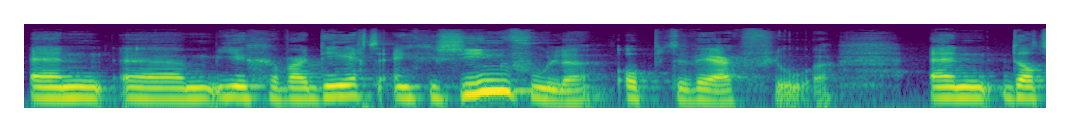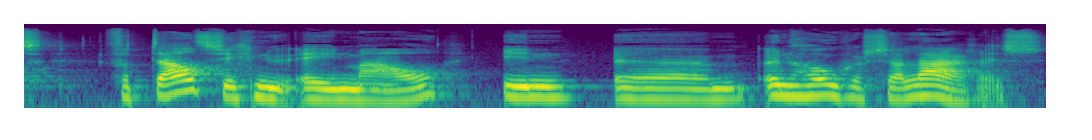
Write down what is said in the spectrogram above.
En um, je gewaardeerd en gezien voelen op de werkvloer. En dat vertaalt zich nu eenmaal in um, een hoger salaris.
